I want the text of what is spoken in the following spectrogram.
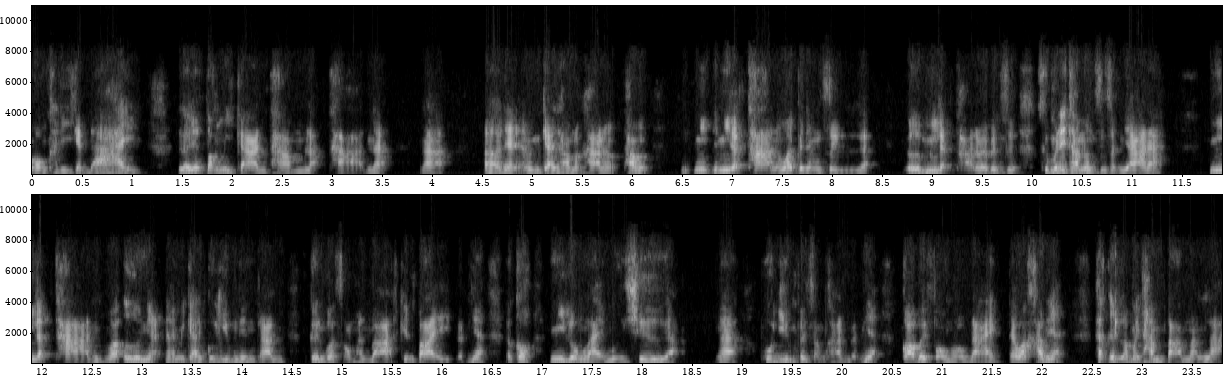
ร้องคดีกันได้ เราจะต้องมีการทำหลักฐานน่ะนะเออเนี่ยมีการทำหลักฐานทำมีมีหลักฐานเอาไว้เป็นหนังสืออะเออมีหลักฐานเอาไว้เป็นหนังสือ คือไม่ได้ทำหนังสือสัญญานะ มีหลักฐานว่าเออเนี่ยนะมีการกู้ยืมเงินกันเกินกว่า 2,000 บาทขึ้นไปแบบเนี้ยแล้วก็มีลงลายมือชื่ออะนะผู้ยืมเป็นสำคัญแบบเนี้ยก็ไปฟ้องร้องได้ แต่ว่าคราวเนี้ยถ้าเกิดเราไม่ทำตามนั้นล่ะ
